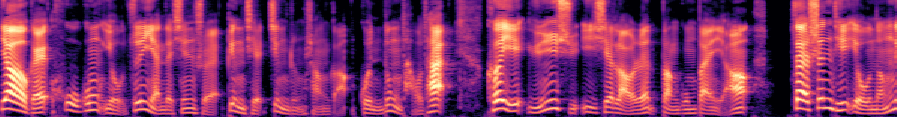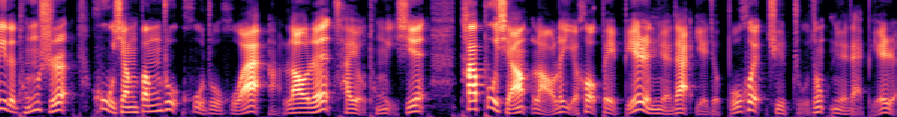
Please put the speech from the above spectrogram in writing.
要给护工有尊严的薪水，并且竞争上岗、滚动淘汰，可以允许一些老人半工半养。在身体有能力的同时，互相帮助、互助互爱啊，老人才有同理心。他不想老了以后被别人虐待，也就不会去主动虐待别人。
